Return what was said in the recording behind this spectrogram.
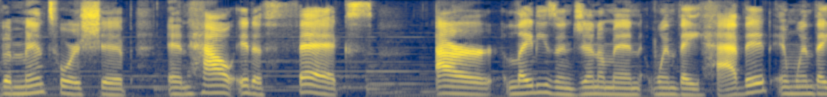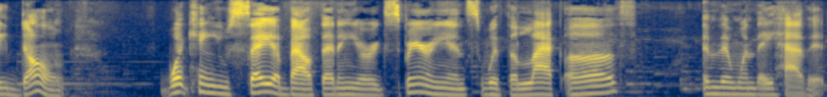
the mentorship and how it affects our ladies and gentlemen when they have it and when they don't. what can you say about that in your experience with the lack of and then when they have it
